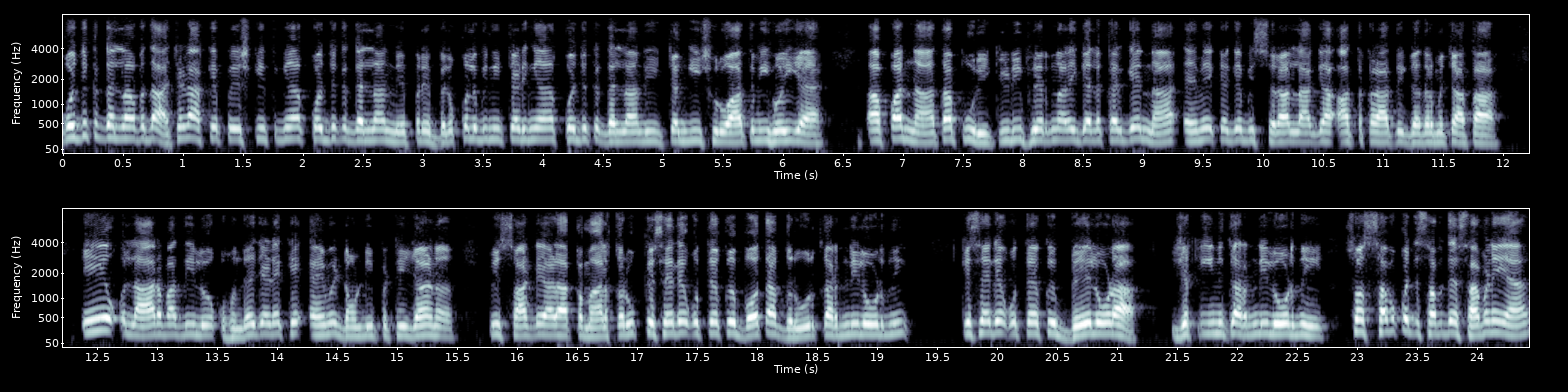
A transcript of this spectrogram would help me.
ਕੁਝ ਕੁ ਗੱਲਾਂ ਵਧਾ ਚੜਾ ਕੇ ਪੇਸ਼ ਕੀਤੀਆਂ, ਕੁਝ ਕੁ ਗੱਲਾਂ ਨੇਪਰੇ ਬਿਲਕੁਲ ਵੀ ਨਹੀਂ ਚੜੀਆਂ ਕੁਝ ਕੁ ਗੱਲਾਂ ਦੀ ਚੰਗੀ ਸ਼ੁਰੂਆਤ ਵੀ ਹੋਈ ਹੈ ਆਪਾਂ ਨਾ ਤਾਂ ਭੂਰੀ ਕੀੜੀ ਫੇਰਨ ਵਾਲੀ ਗੱਲ ਕਰੀਏ, ਨਾ ਐਵੇਂ ਕਹਗੇ ਵੀ ਸਿਰਾ ਲੱਗ ਗਿਆ ਅਤਕਰਾਤੀ ਗਦਰ ਮਚਾਤਾ। ਇਹ ਉਲਾਰਵਾਦੀ ਲੋਕ ਹੁੰਦੇ ਜਿਹੜੇ ਕਿ ਐਵੇਂ ਡੌਂਡੀ ਪਿੱਟੀ ਜਾਣ ਵੀ ਸਾਡੇ ਵਾਲਾ ਕਮਾਲ ਕਰੂ, ਕਿਸੇ ਦੇ ਉੱਤੇ ਕੋਈ ਬਹੁਤਾ ਗਰੂਰ ਕਰਨ ਦੀ ਲੋੜ ਨਹੀਂ, ਕਿਸੇ ਦੇ ਉੱਤੇ ਕੋਈ ਬੇਲੋੜਾ ਯਕੀਨ ਕਰਨ ਦੀ ਲੋੜ ਨਹੀਂ। ਸੋ ਸਭ ਕੁਝ ਸਭ ਦੇ ਸਾਹਮਣੇ ਆ।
